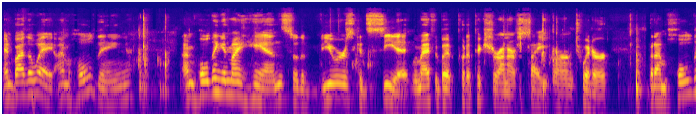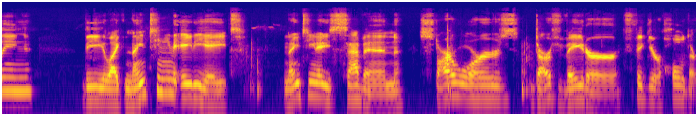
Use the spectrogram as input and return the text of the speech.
and by the way i'm holding i'm holding in my hands so the viewers could see it we might have to put, put a picture on our site or on twitter but i'm holding the like 1988 1987 Star Wars Darth Vader figure holder.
